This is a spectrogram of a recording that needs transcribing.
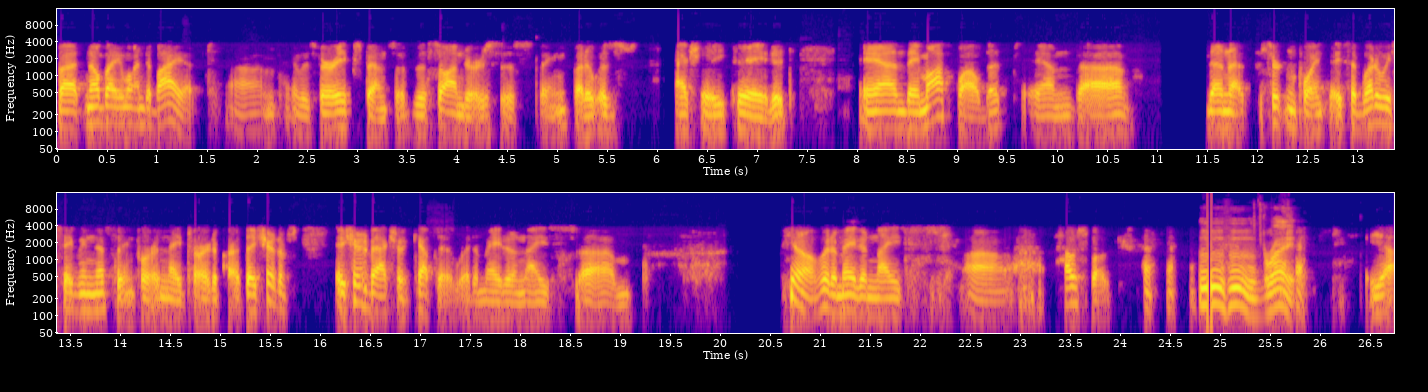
but nobody wanted to buy it. Um, it was very expensive. The Saunders, this thing, but it was actually created, and they mothballed it, and uh, then at a certain point they said, "What are we saving this thing for?" And they tore it apart. They should have, they should have actually kept it. it would have made a nice, um, you know, would have made a nice uh, houseboat. Mm-hmm, right. yeah.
